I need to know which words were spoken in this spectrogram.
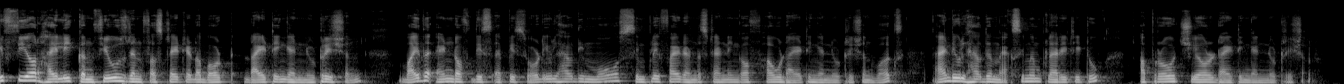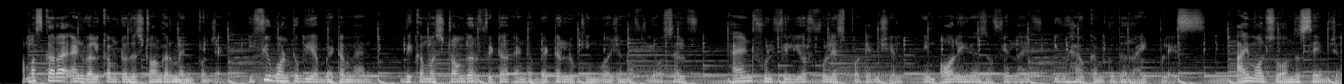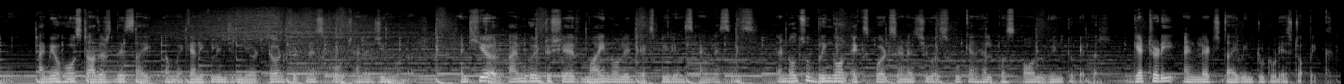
If you're highly confused and frustrated about dieting and nutrition, by the end of this episode, you'll have the most simplified understanding of how dieting and nutrition works, and you'll have the maximum clarity to approach your dieting and nutrition. Namaskara and welcome to the Stronger Men Project. If you want to be a better man, become a stronger, fitter, and a better looking version of yourself, and fulfill your fullest potential in all areas of your life, you have come to the right place. I'm also on the same journey. I'm your host Adarsh Desai, a mechanical engineer turned fitness coach and a gym owner. And here I'm going to share my knowledge, experience, and lessons, and also bring on experts and achievers who can help us all win together. Get ready and let's dive into today's topic.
